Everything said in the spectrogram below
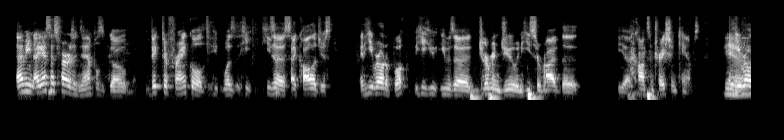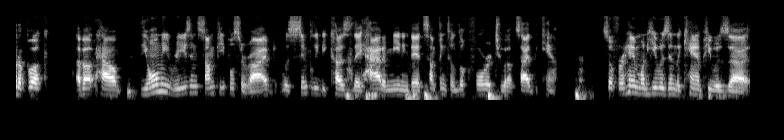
i mean i guess as far as examples go viktor frankl he was he, he's a psychologist and he wrote a book. He, he- was a german jew and he survived the, the uh, concentration camps. And he wrote a book about how the only reason some people survived was simply because they had a meaning. They had something to look forward to outside the camp. So for him when he was in the camp he was uh,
